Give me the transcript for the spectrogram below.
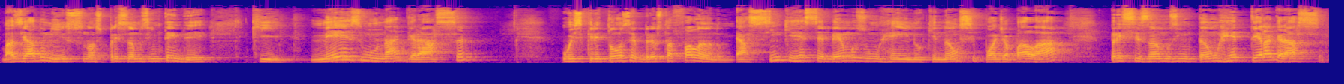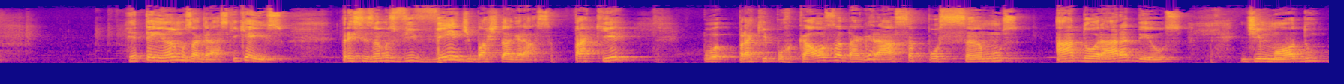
Baseado nisso, nós precisamos entender que, mesmo na graça, o escritor aos Hebreus está falando, é assim que recebemos um reino que não se pode abalar, precisamos então reter a graça. Retenhamos a graça. O que, que é isso? precisamos viver debaixo da graça. Para quê? Para que por causa da graça possamos adorar a Deus de modo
